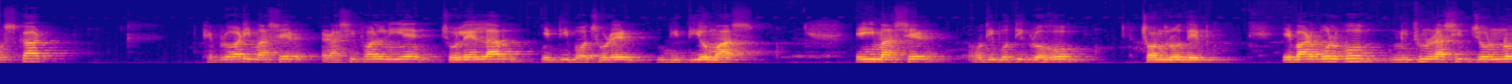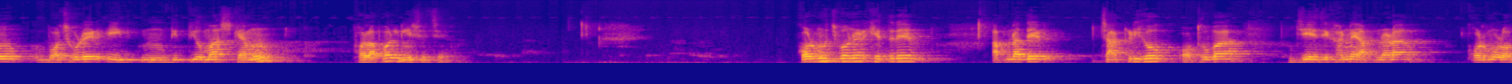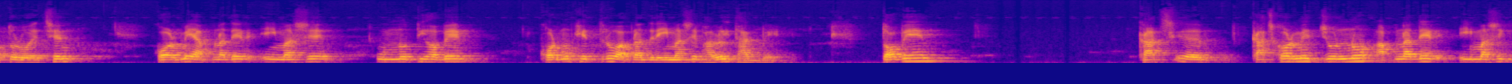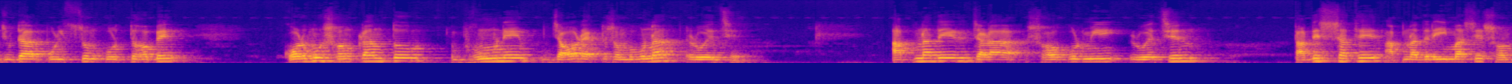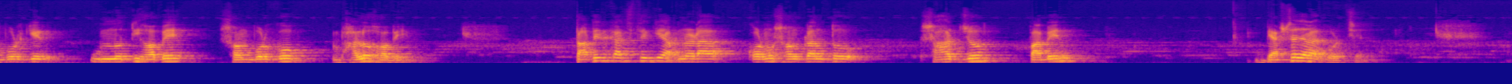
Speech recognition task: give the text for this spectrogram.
নমস্কার। ফেব্রুয়ারি মাসের রাশিফল নিয়ে চলে এলাম। এটি বছরের দ্বিতীয় মাস। এই মাসের অধিপতি গ্রহ চন্দ্রদেব। এবার বলব, মিথুন রাশির জন্য বছরের এই দ্বিতীয় মাস কেমন? ফলাফল নিয়ে এসেছে। কর্মজীবনের ক্ষেত্রে আপনাদের চাকরি হোক অথবা যে যেখানে আপনারা কর্মরত রয়েছেন। কর্মে আপনাদের এই মাসে উন্নতি হবে। কর্মক্ষেত্র আপনাদের এই মাসে ভালোই থাকবে। তবে কাজ কাজকর্মের জন্য আপনাদের এই মাসে কিছুটা পরিশ্রম করতে হবে। কর্ম সংক্রান্ত ভ্রমণে যাওয়ার একটা সম্ভাবনা রয়েছে। আপনাদের যারা সহকর্মী রয়েছেন তাদের সাথে আপনাদের এই মাসে সম্পর্কের উন্নতি হবে, সম্পর্ক ভালো হবে। তাদের কাছ থেকে আপনারা কর্মসংক্রান্ত সাহায্য পাবেন, ব্যবসা যারা করছেন।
